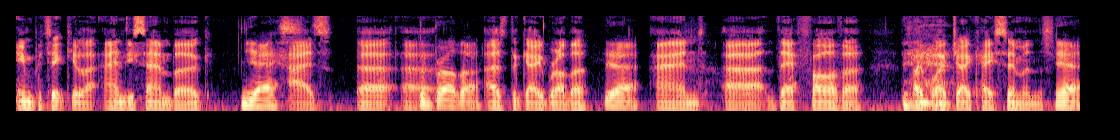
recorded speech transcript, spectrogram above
in particular, Andy Samberg Yes. as uh, uh, The brother. as the gay brother, yeah. and uh, their father, played by J.K. Simmons, Yeah.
